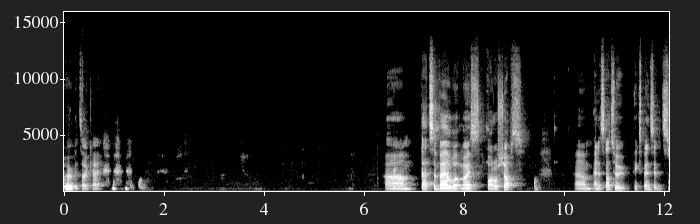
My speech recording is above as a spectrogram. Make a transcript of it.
hope it's okay. um, that's available at most bottle shops. Um, and it's not too expensive. It's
